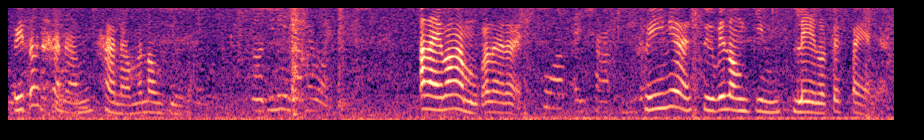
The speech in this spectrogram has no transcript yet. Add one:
เฮ้ยต้องหาน้ำหาน้ำมาลองกินก่อนเออที่นี่ร้าอร่อย อะไรบ้างอะหมูก็อะไรเลยพวกไอชาพีเฮ้ยเนี่ยซื้อไปลองกินเลรสแปลกๆอะ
